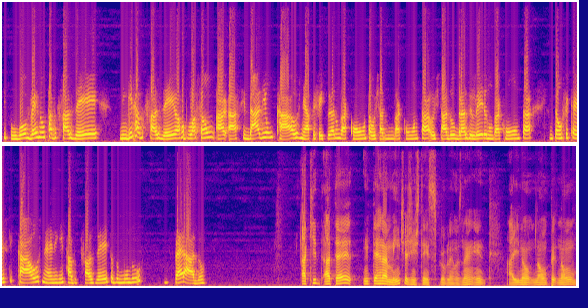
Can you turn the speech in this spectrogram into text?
tipo, o governo não sabe o que fazer, ninguém sabe o que fazer, a população, a, a cidade é um caos, né? A prefeitura não dá conta, o estado não dá conta, o estado brasileiro não dá conta. Então fica esse caos, né? Ninguém sabe o que fazer, todo mundo desesperado. Aqui até internamente a gente tem esses problemas, né? Aí não não não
